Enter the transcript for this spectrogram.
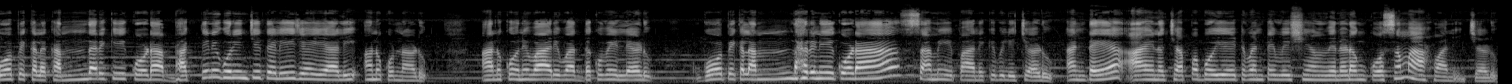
గోపికలకందరికీ కూడా భక్తిని గురించి తెలియజేయాలి అనుకున్నాడు. అనుకొని వారి వద్దకు వెళ్ళాడు. గోపికలందరినీ కూడా సమీపానికి పిలిచాడు. అంటే ఆయన చెప్పబోయేటువంటి విషయం వినడం కోసం ఆహ్వానించాడు.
